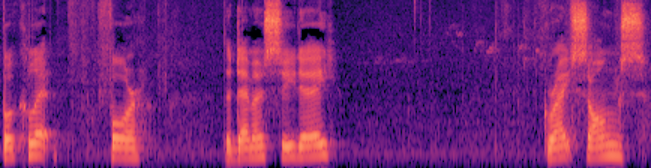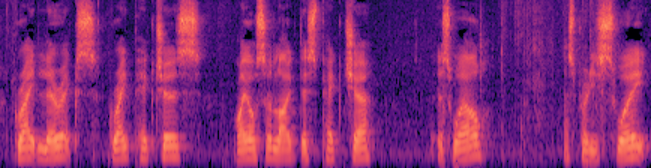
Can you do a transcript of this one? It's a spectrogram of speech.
booklet for the demo CD. Great songs, great lyrics, great pictures. I also like this picture as well. That's pretty sweet.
